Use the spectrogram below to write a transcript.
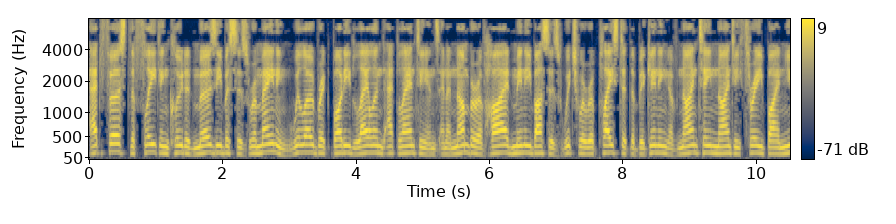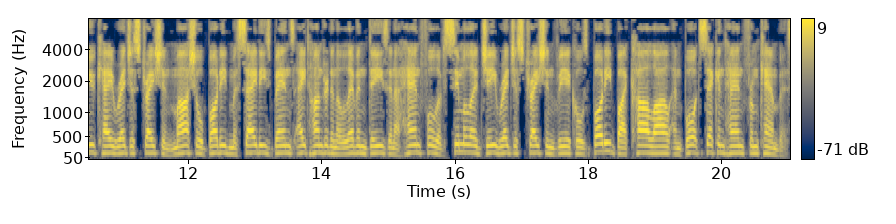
At first the fleet included Merseybus's remaining Willowbrook-bodied Leyland Atlanteans and a number of hired minibuses which were replaced at the beginning of 1993 by new K registration Marshall-bodied Mercedes-Benz 811Ds and a handful of similar G registration vehicles bodied by Carlyle and bought second-hand from Cambus.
